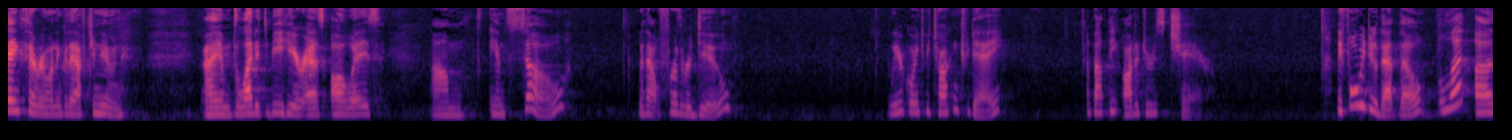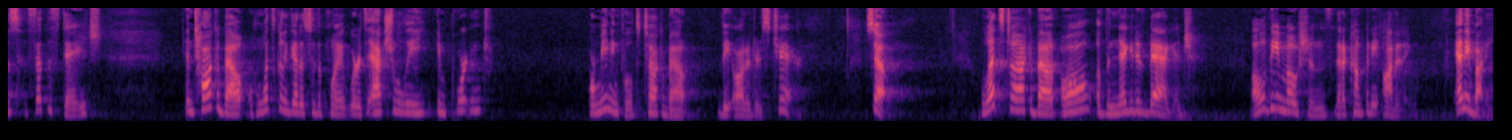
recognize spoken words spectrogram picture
Thanks, everyone, and good afternoon. I am delighted to be here as always. Um, and so, without further ado, we are going to be talking today about the auditor's chair. Before we do that, though, let us set the stage and talk about what's going to get us to the point where it's actually important or meaningful to talk about the auditor's chair. So, let's talk about all of the negative baggage, all of the emotions that accompany auditing. Anybody?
